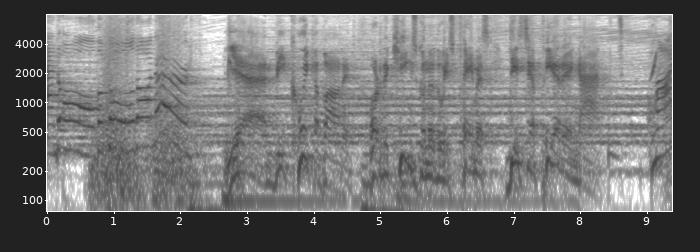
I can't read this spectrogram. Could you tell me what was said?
and all the gold on Earth! Yeah, and be quick about it, or the king's gonna do his famous disappearing act. My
